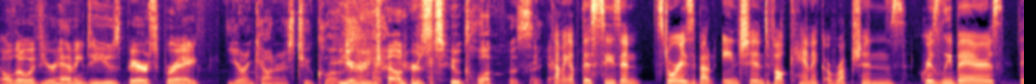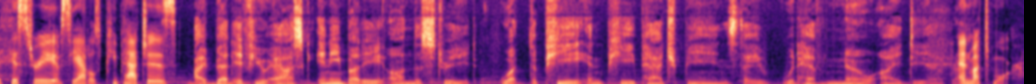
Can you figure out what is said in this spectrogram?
Although, if you're having to use bear spray, your encounter is too close. Your encounter is too close. Right. Yeah. Coming up this season, stories about ancient volcanic eruptions, grizzly bears, the history of Seattle's pea patches. I bet if you ask anybody on the street what the P in pea patch means, they would have no idea. Right? And much more.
